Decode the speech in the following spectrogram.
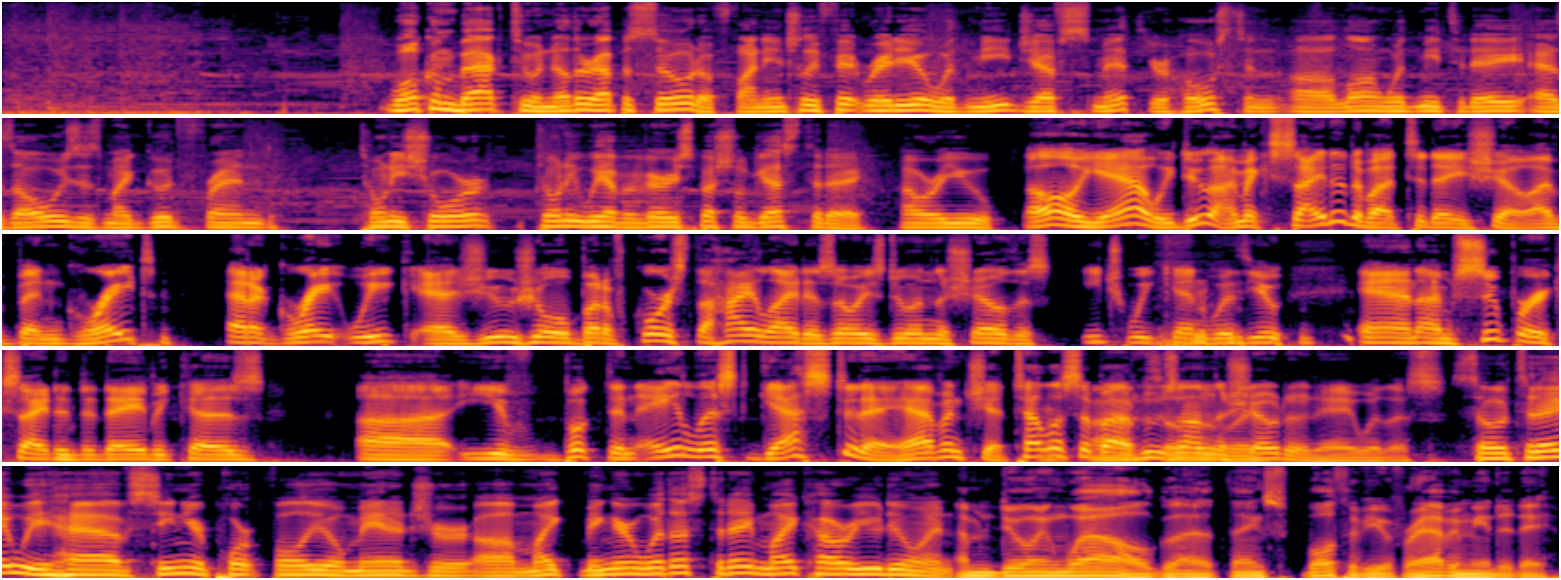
Welcome back to another episode of Financially Fit Radio with me, Jeff Smith, your host. And uh, along with me today, as always, is my good friend Tony Shore. Tony, we have a very special guest today. How are you? Oh, yeah, we do. I'm excited about today's show. I've been great. Had a great week as usual, but of course the highlight is always doing the show this each weekend with you, and I'm super excited today because uh, you've booked an A-list guest today, haven't you? Tell us about Absolutely. who's on the show today with us. So today we have Senior Portfolio Manager uh, Mike Binger with us today. Mike, how are you doing? I'm doing well. Uh, thanks both of you for having me today.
